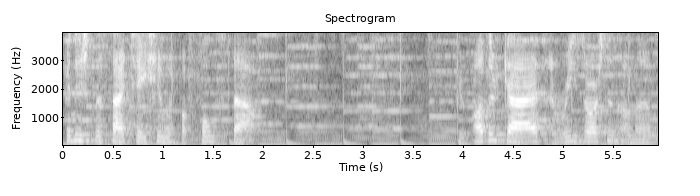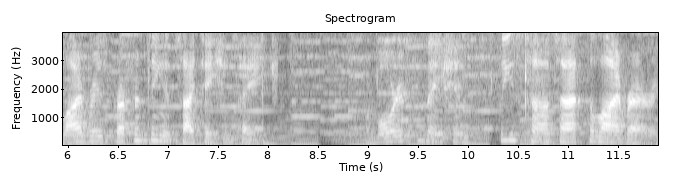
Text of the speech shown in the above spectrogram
finish the citation with a full stop. View other guides and resources on the library's referencing and citation page. For more information, please contact the library.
